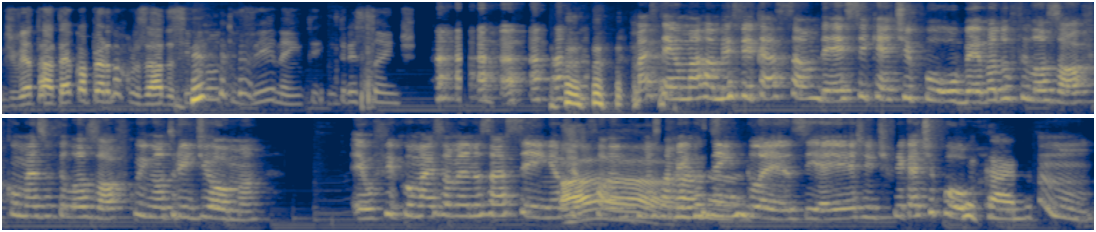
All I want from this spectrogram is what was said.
Devia estar até com a perna cruzada assim, mas não, tu vê, né? Inte- Interessante. Mas tem uma ramificação desse que é tipo o bêbado filosófico, mas o filosófico em outro idioma. Eu fico mais ou menos assim, eu fico Ah. falando com meus amigos em inglês. E aí a gente fica tipo, Ricardo. hum,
